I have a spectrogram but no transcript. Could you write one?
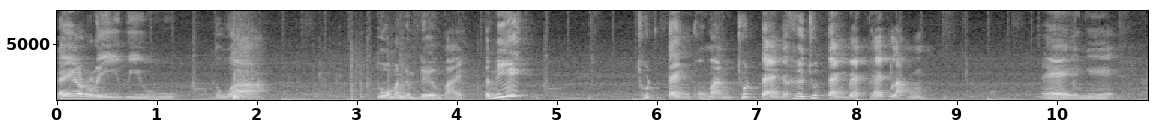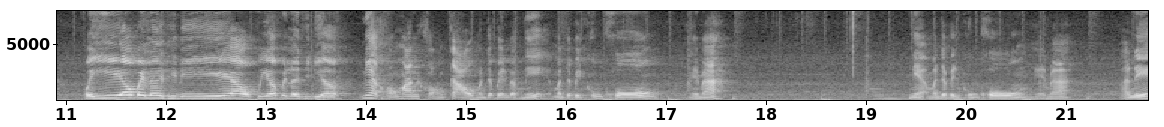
ได้รีวิวตัวตัวมันเดิมๆไปแต่นี้ชุดแต่งของมันชุดแต่งก็คือชุดแต่งแบ็คแพ็คหลังเอ่อย่างนี้เฟี้ยวไปเลยทีเดียวเฟี้ยวไปเลยทีเดียว เนี่ยของมันของเก่ามันจะเป็นแบบนี้ มันจะเป็นโค้งๆเห็นไหม เนี่ยมันจะเป็นโค้งๆเห็นไหมอันนี้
